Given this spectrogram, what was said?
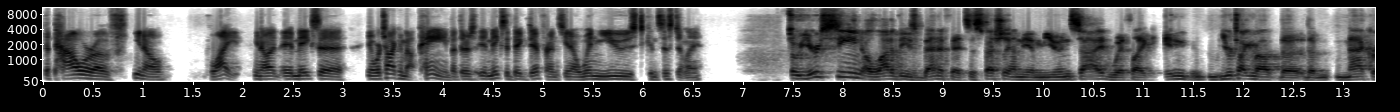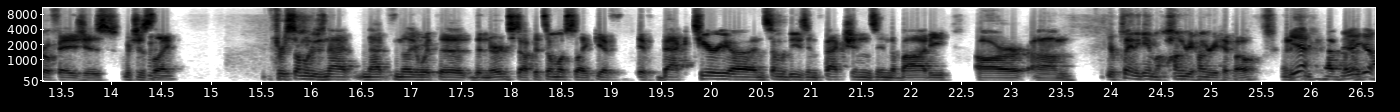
the power of, you know, light. You know, it, it makes a know we're talking about pain, but there's it makes a big difference. You know, when used consistently. So you're seeing a lot of these benefits, especially on the immune side, with like in you're talking about the the macrophages, which is mm-hmm. like for someone who's not not familiar with the the nerd stuff, it's almost like if if bacteria and some of these infections in the body are um, you're playing a game of Hungry Hungry Hippo. And yeah, there you go.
